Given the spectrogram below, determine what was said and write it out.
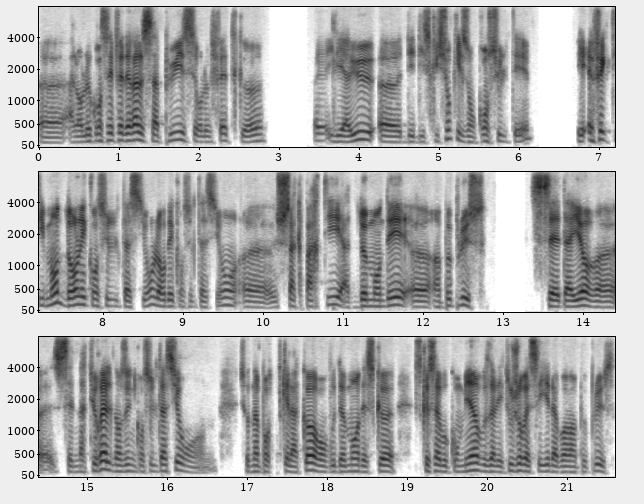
alors le Conseil fédéral s'appuie sur le fait que il y a eu euh, des discussions qu'ils ont consultées. Et effectivement, dans les consultations, lors des consultations, euh, chaque partie a demandé un peu plus. C'est d'ailleurs c'est naturel dans une consultation. Sur n'importe quel accord, on vous demande est-ce que, ça vous convient? Vous allez toujours essayer d'avoir un peu plus.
